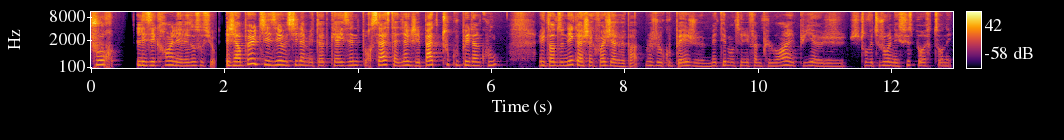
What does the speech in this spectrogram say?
pour les écrans et les réseaux sociaux. J'ai un peu utilisé aussi la méthode Kaizen pour ça, c'est-à-dire que j'ai pas tout coupé d'un coup, étant donné qu'à chaque fois j'y arrivais pas. Je coupais, je mettais mon téléphone plus loin et puis euh, je, je, trouvais toujours une excuse pour y retourner.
